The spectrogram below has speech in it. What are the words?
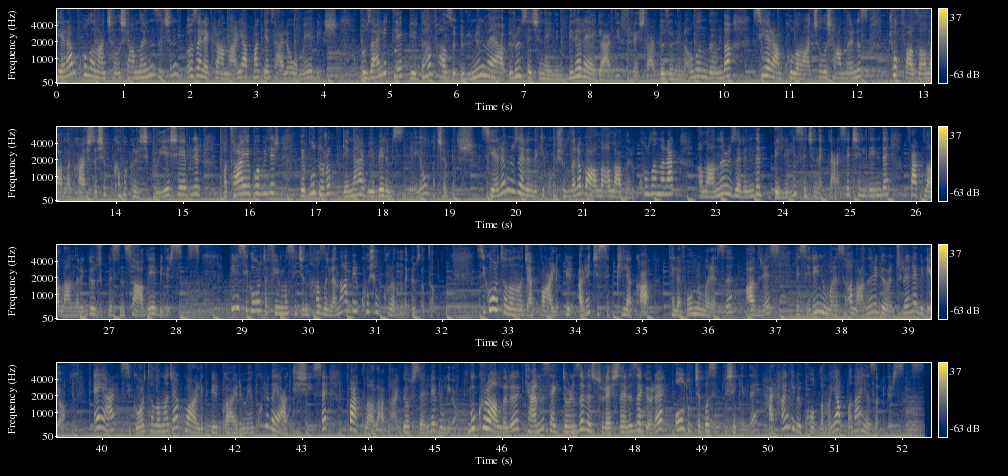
CRM kullanan çalışanlarınız için özel ekranlar yapmak yeterli olmayabilir. Özellikle birden fazla ürünün veya ürün seçeneğinin bir araya geldiği süreçler göz önüne alındığında CRM kullanan çalışanlarınız çok fazla alanla karşılaşıp kafa karışıklığı yaşayabilir, hata yapabilir ve bu durum genel bir verimsizliğe yol açabilir. CRM üzerindeki koşullara bağlı alanları kullanarak alanlar üzerinde belirli seçenekler seçildiğinde farklı alanların gözükmesini sağlayabilirsiniz. Bir sigorta firması için hazırlanan bir koşul kuralına göz atalım. Sigortalanacak varlık bir araç ise plaka, telefon numarası, adres ve seri numarası alanları görüntülenebiliyor. Eğer sigortalanacak varlık bir gayrimenkul veya kişi ise farklı alanlar gösterilebiliyor. Bu kuralları kendi sektörünüze ve süreçlerinize göre oldukça basit bir şekilde herhangi bir kodlama yapmadan yazabilirsiniz.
